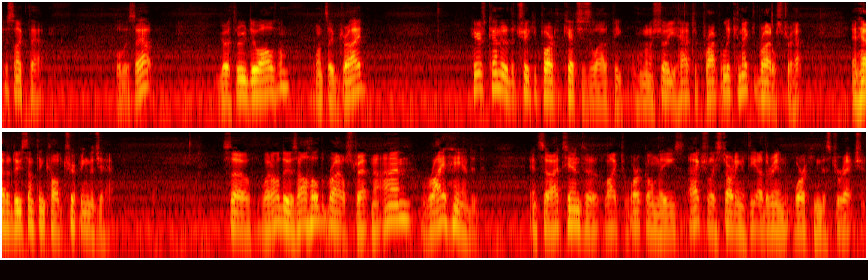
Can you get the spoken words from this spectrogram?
Just like that. Pull this out go through do all of them once they've dried. Here's kind of the tricky part that catches a lot of people. I'm going to show you how to properly connect the bridle strap and how to do something called tripping the jack. So what i'll do is i'll hold the bridle strap. Now i'm right-handed and so I tend to like to work on these, actually starting at the other end, working this direction.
